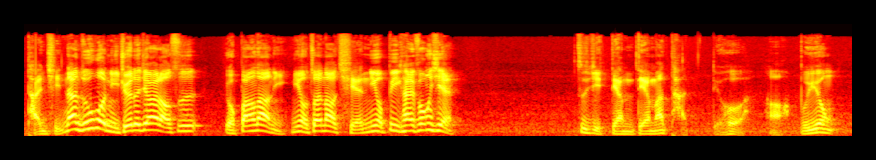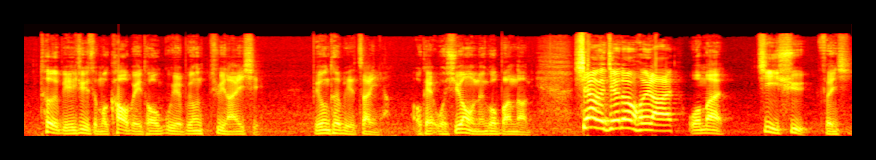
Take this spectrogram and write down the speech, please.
弹琴。那如果你觉得教育老师有帮到你，你有赚到钱，你有避开风险，自己点点啊弹就好啊，啊，不用特别去什么靠北投顾，也不用去哪里写，不用特别赞扬。OK，我希望我能够帮到你。下个阶段回来，我们继续分析。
